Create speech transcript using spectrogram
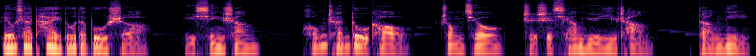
留下太多的不舍与心伤，红尘渡口，终究只是相遇一场。等你，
